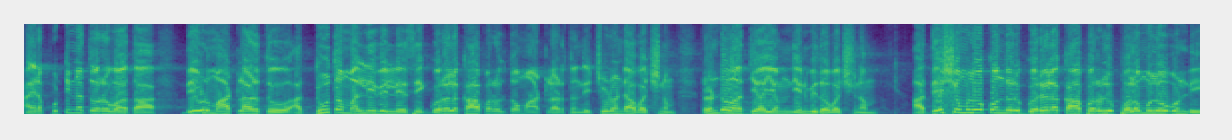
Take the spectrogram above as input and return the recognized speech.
ఆయన పుట్టిన తరువాత దేవుడు మాట్లాడుతూ ఆ దూత మళ్ళీ వెళ్ళేసి గొర్రెల కాపరులతో మాట్లాడుతుంది. చూడండి ఆ వచనం రెండో అధ్యాయం ఎనిమిదో వచనం. ఆ దేశంలో కొందరు గొర్రెల కాపరులు పొలములో ఉండి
